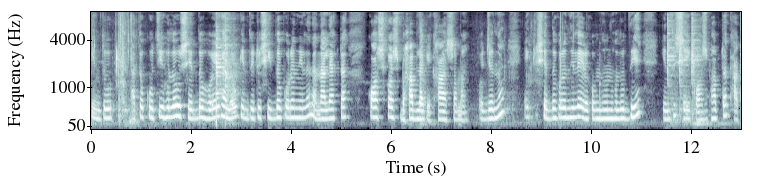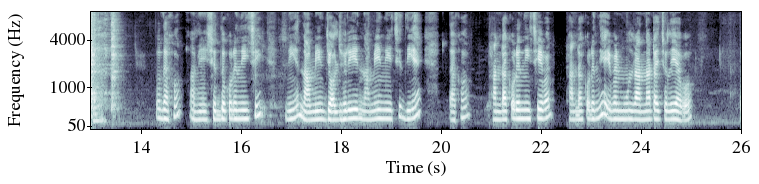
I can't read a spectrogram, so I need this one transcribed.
কিন্তু এত কচি হলেও সেদ্ধ হয়ে গেলেও কিন্তু একটু সিদ্ধ করে নিলে না নাহলে একটা কষ কষ ভাব লাগে খাওয়ার সময়। ওর জন্য একটু সেদ্ধ করে নিলে এরকম নুন, হলুদ দিয়ে কিন্তু সেই কষ ভাবটা থাকে না। তো দেখো, আমি সেদ্ধ করে নিয়েছি, নিয়ে নামিয়ে, জল ঝরিয়ে নামিয়ে নিয়েছি, দিয়ে দেখো, ঠান্ডা করে নিয়েছি এবার। ঠান্ডা করে নিয়ে এবার মূল রান্নাটায় চলে যাব। তো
